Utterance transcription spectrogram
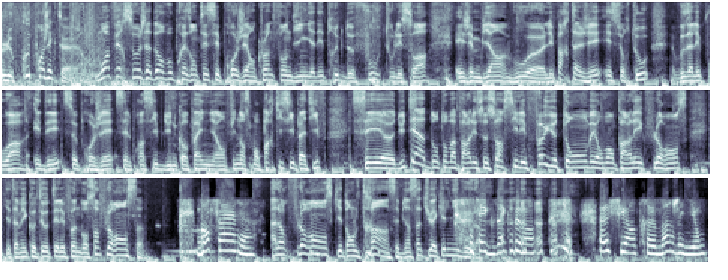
Le coup de projecteur. Moi perso, j'adore vous présenter ces projets en crowdfunding. Il y a des trucs de fou tous les soirs et j'aime bien vous euh, les partager et surtout, vous allez pouvoir aider ce projet. C'est le principe d'une campagne en financement participatif. C'est euh, du théâtre dont on va parler ce soir si les feuilles tombent et on va en parler avec Florence qui est à mes côtés au téléphone. Bonsoir Florence. Bonsoir. Alors Florence qui est dans le train, c'est bien ça, tu es à quel niveau là Exactement. Euh, je suis entre Morges et Lyon.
